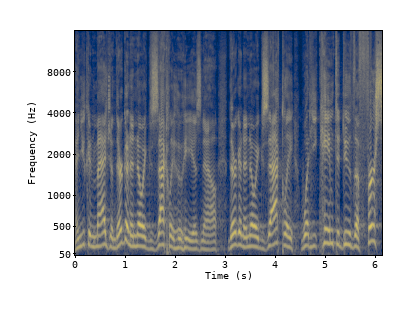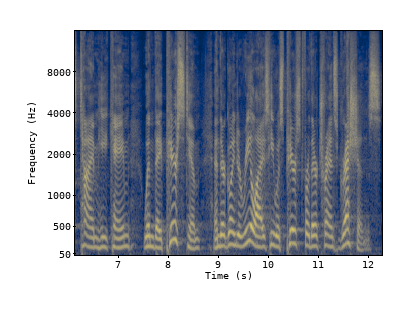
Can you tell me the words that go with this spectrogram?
And you can imagine they're going to know exactly who he is now. They're going to know exactly what he came to do the first time he came when they pierced him, and they're going to realize he was pierced for their transgressions,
